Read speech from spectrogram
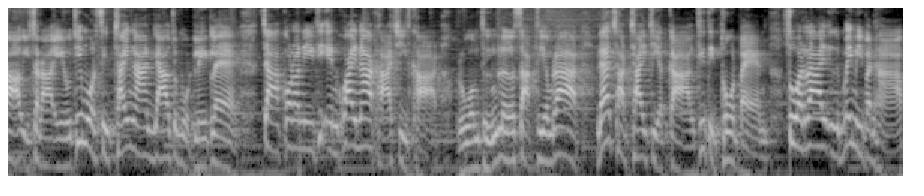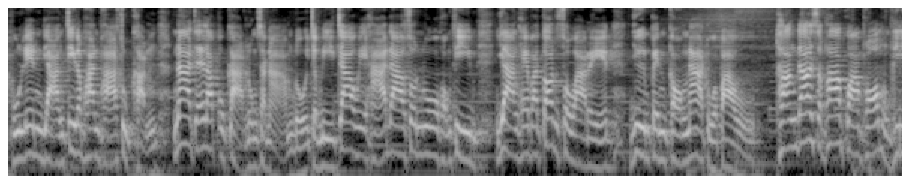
ชาวอิสราเอลที่หมดสิทธิ์ใช้งานยาวจนหมดเล็กแรก จากกรณีที่เอ็นไขว้หน้าขาฉีดขาด รวมถึงเลอศักเทียมราช และฉัดชัยเจียกกลางที่ติดโทษแบน ส่วนรายอื่นไม่มีปัญหาผู้เล่นอย่างจีรพันธ์ผาสุขขัน น่าจะได้รับโอกาสลงสนาม โดยจะมีเจ้าเวหาดาวซนโวของทีม อย่างแฮบาตันโซวาเรสยืนเป็นกองหน้าตัวเป้า ทางด้านสภาพความพร้อมของพี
